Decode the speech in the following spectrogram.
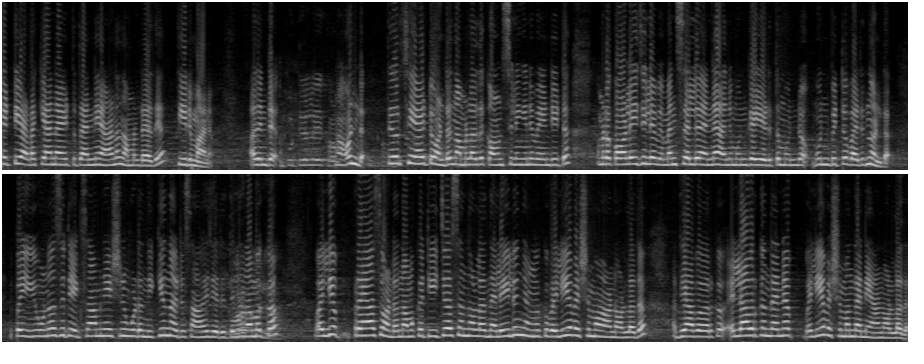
കെട്ടി അടയ്ക്കാനായിട്ട് തന്നെയാണ് നമ്മളുടെ അത് തീരുമാനം. അതിന്റെ ഉണ്ട്. തീർച്ചയായിട്ടും ഉണ്ട്. നമ്മളത് കൗൺസിലിങ്ങിന് വേണ്ടിയിട്ട് നമ്മുടെ കോളേജിലെ വിമൻ സെല്ല് തന്നെ അതിന് മുൻകൈ എടുത്ത് മുൻ മുൻപിട്ട് വരുന്നുണ്ട്. ഇപ്പോൾ ഈ യൂണിവേഴ്സിറ്റി എക്സാമിനേഷനും കൂടെ നിൽക്കുന്ന ഒരു സാഹചര്യത്തിൽ നമുക്ക് വലിയ പ്രയാസമുണ്ട്. നമുക്ക് ടീച്ചേഴ്സ് എന്നുള്ള നിലയിലും ഞങ്ങൾക്ക് വലിയ വിഷമമാണുള്ളത്. അധ്യാപകർക്ക് എല്ലാവർക്കും തന്നെ വലിയ വിഷമം തന്നെയാണുള്ളത്.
